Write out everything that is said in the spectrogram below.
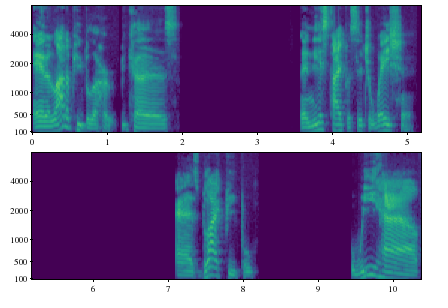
And a lot of people are hurt because in this type of situation, as black people, we have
